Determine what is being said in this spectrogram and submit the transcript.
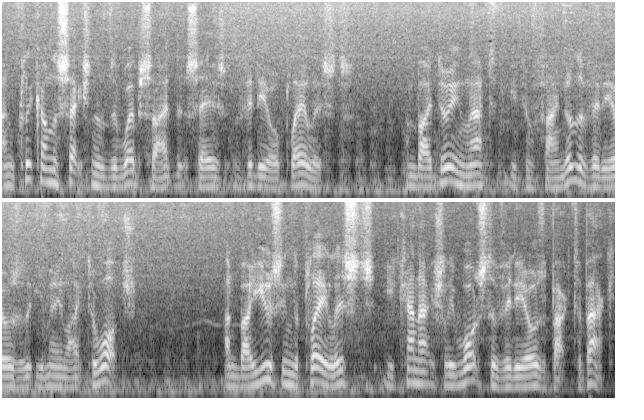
and click on the section of the website that says Video Playlists. And by doing that, you can find other videos that you may like to watch. And by using the playlists, you can actually watch the videos back to back.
